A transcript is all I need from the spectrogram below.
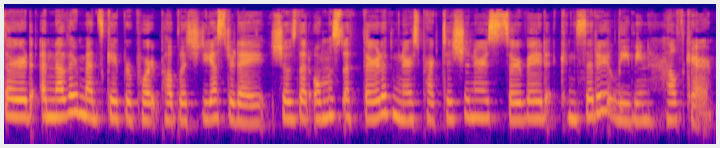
Third, another Medscape report published yesterday shows that almost a third of nurse practitioners surveyed consider leaving healthcare.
